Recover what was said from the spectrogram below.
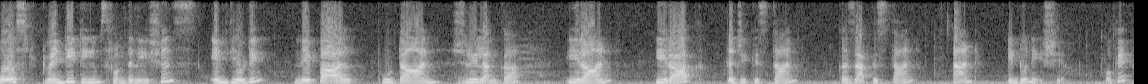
hosts 20 teams from the nations including Nepal, Bhutan, Sri Lanka, Iran, Iraq, Tajikistan, Kazakhstan and Indonesia. Okay.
